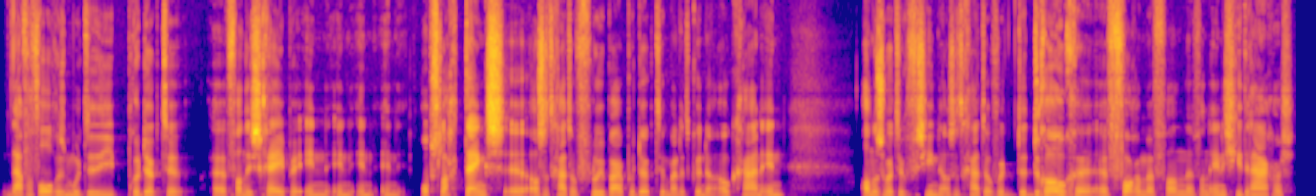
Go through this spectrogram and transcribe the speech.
Nou, vervolgens moeten die producten uh, van die schepen in, in, in, in opslagtanks uh, als het gaat over vloeibare producten, maar dat kunnen ook gaan in andere soorten voorzieningen als het gaat over de droge uh, vormen van, van energiedragers.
